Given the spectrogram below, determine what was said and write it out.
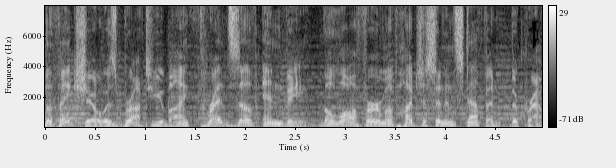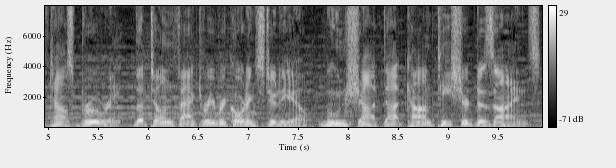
The Fake Show is brought to you by Threads of Envy, the law firm of Hutchison and Steffen, the Craft House Brewery, the Tone Factory Recording Studio, Moonshot.com T-shirt designs,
